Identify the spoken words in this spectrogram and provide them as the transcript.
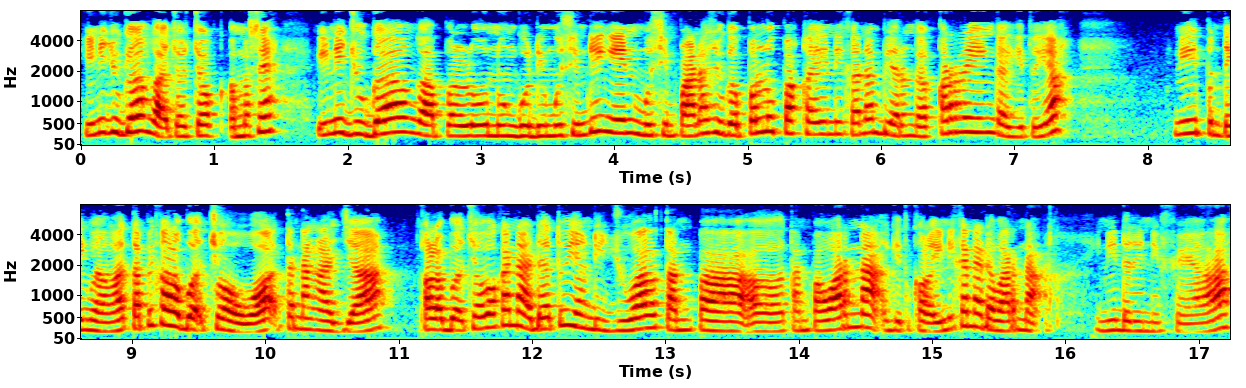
ini juga nggak cocok. Eh, maksudnya ini juga nggak perlu nunggu di musim dingin. Musim panas juga perlu pakai ini karena biar nggak kering kayak gitu ya ini penting banget. Tapi kalau buat cowok tenang aja. Kalau buat cowok kan ada tuh yang dijual tanpa uh, tanpa warna gitu. Kalau ini kan ada warna. Ini dari Nivea.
